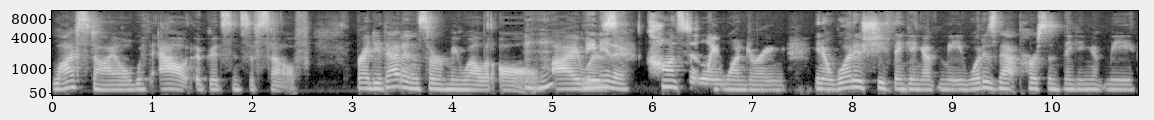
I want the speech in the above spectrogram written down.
lifestyle without a good sense of self. Brandy, that didn't serve me well at all. Mm-hmm. I me was neither. constantly wondering, you know, what is she thinking of me? What is that person thinking of me?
